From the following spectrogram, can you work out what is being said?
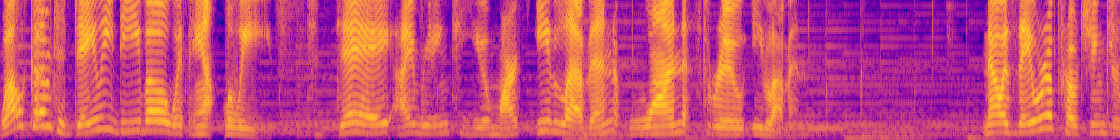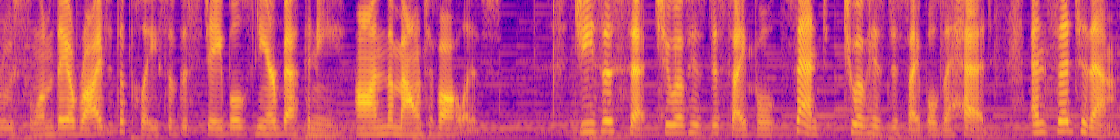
Welcome to Daily Devo with Aunt Louise. Today I am reading to you Mark 11 1 through 11. Now, as they were approaching Jerusalem, they arrived at the place of the stables near Bethany on the Mount of Olives. Jesus set two of his disciples sent two of his disciples ahead and said to them,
